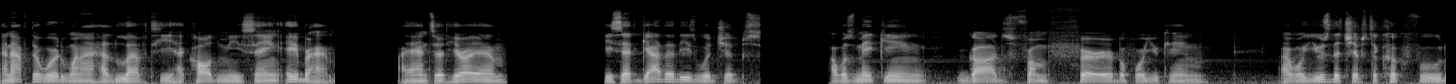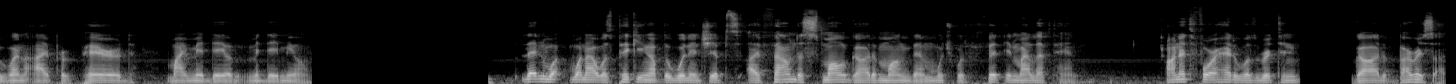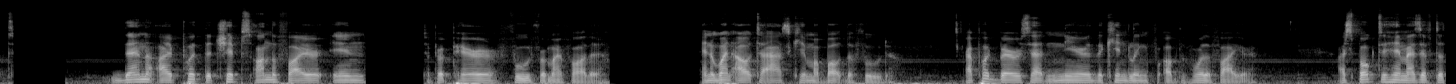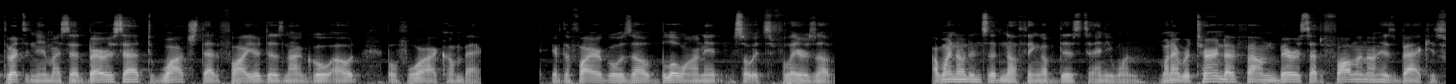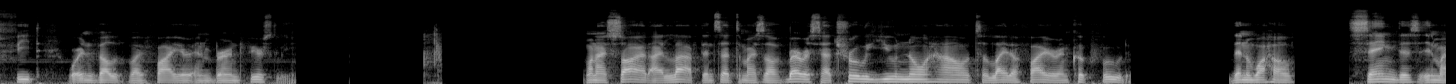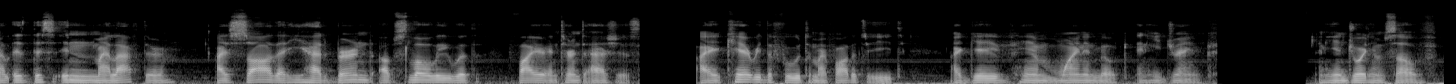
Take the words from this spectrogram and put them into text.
And afterward, when I had left, he had called me, saying, Abraham. I answered, Here I am. He said, Gather these wood chips. I was making gods from fir before you came. I will use the chips to cook food when I prepared my midday, midday meal. Then, when I was picking up the wooden chips, I found a small god among them which would fit in my left hand. On its forehead was written, God Barisat. Then I put the chips on the fire in to prepare food for my father, and went out to ask him about the food. I put Barisat near the kindling of the, for the fire. I spoke to him as if to threaten him. I said, Barisat, watch that fire does not go out before I come back. If the fire goes out, blow on it so it flares up. I went out and said nothing of this to anyone. When I returned, I found Barisat fallen on his back. His feet were enveloped by fire and burned fiercely. When I saw it, I laughed and said to myself, Barisat, truly you know how to light a fire and cook food. Then, while saying this in my this in my laughter, I saw that he had burned up slowly with fire and turned to ashes. I carried the food to my father to eat. I gave him wine and milk, and he drank. And he enjoyed himself,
